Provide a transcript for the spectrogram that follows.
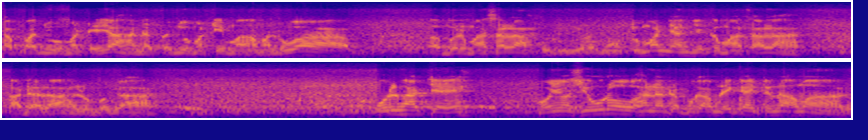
apa ju mati ya anak tajuk mati mah mandua uh, bermasalah tu orangnya. Cuman yang je masalah adalah lembaga orang Aceh Moyo si uro hana ada pegang mereka itu nak mah tu.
